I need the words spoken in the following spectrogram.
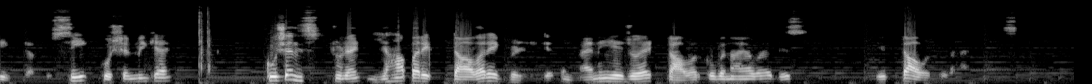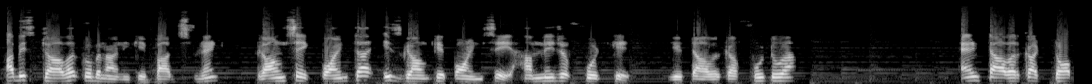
मीटर तो सी क्वेश्चन में क्या है? क्वेश्चन स्टूडेंट यहाँ पर एक टावर एक बिल्डिंग है. तो मैंने ये जो है टावर को बनाया हुआ है दिस टावर को बनाया अब इस टावर को बनाने के बाद स्टूडेंट ग्राउंड से, एक पॉइंट था, इस ग्राउंड के पॉइंट से हमने जो फुट के, ये टावर का फुट हुआ। एंड टावर का टॉप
